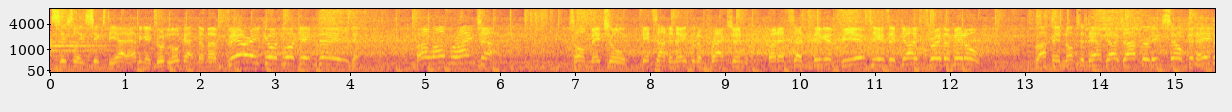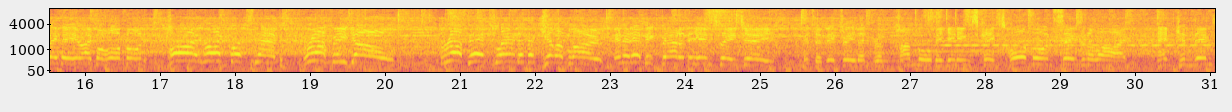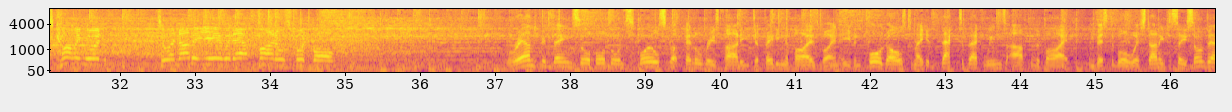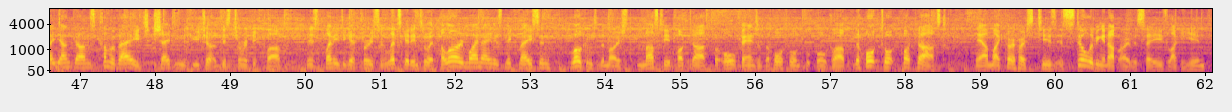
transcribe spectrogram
Sicily 68 having a good look at them. A very good look indeed. A long ranger. Tom Mitchell gets underneath it a fraction, but it's a thing of beauty as it goes through the middle. Roughead knocks it down, goes after it himself. Can he be the hero for Hawthorn? High right foot snap. Ruffy goal. Roughead's landed the killer blow in an epic bout at the MCG. It's a victory that from humble beginnings keeps Hawthorn's season alive and condemns Collingwood to another year without finals football. Round 15 saw Hawthorn spoil Scott Pendlebury's party, defeating the Pies by an even four goals to make it back to back wins after the bye. And best of all, we're starting to see some of our young guns come of age, shaping the future of this terrific club. There's plenty to get through, so let's get into it. Hello, my name is Nick Mason. Welcome to the most must hear podcast for all fans of the Hawthorn Football Club, the Hawk Talk podcast. Now, my co host Tiz is still living it up overseas, lucky him.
